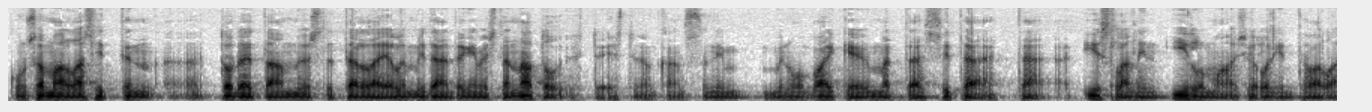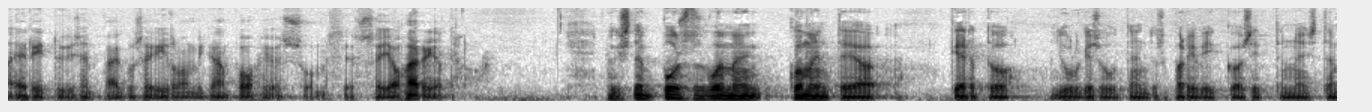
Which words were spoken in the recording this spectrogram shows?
kun samalla sitten äh, todetaan myös, että tällä ei ole mitään tekemistä NATO-yhteistyön kanssa, niin minun on vaikea ymmärtää sitä, että Islannin ilma olisi jollakin tavalla erityisempää kuin se ilma, mikä on Pohjois-Suomessa, jossa jo harjoitellaan. No, sitten puolustusvoimien komentaja kertoo julkisuuteen tuossa pari viikkoa sitten näistä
